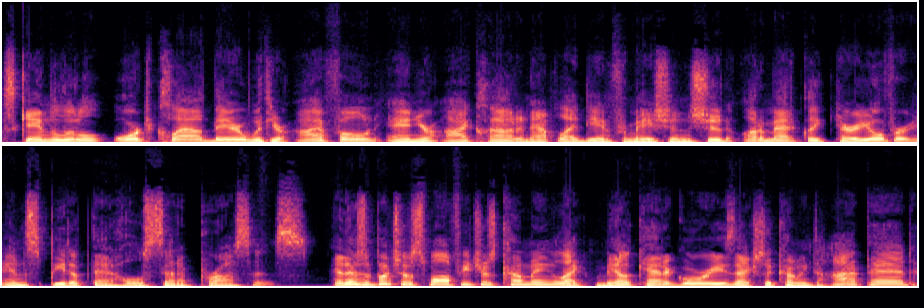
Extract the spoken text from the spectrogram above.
Scan the little Oort cloud there with your iPhone, and your iCloud and Apple ID information should automatically carry over and speed up that whole setup process. And there's a bunch of small features coming, like mail categories actually coming to iPad.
